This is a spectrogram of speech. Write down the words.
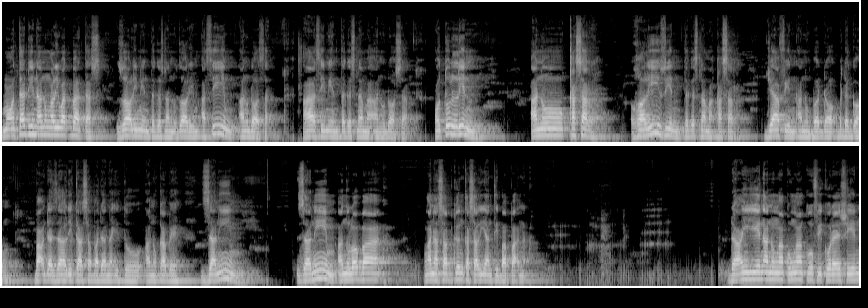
Mu'tadin anu ngaliwat batas zalimin tegasna nu zalim asim anu dosa. Asimin tegesna ma anu dosa. Utullin anu kasar ghalizin tegesna ma kasar. Jafin anu bedok bedegong. Ba'da zalika sabadana itu anu kabeh zanim. zanim anu loba nganasabkeun kasalian ti bapakna. Da'in anu ngaku-ngaku fi Quraisyin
